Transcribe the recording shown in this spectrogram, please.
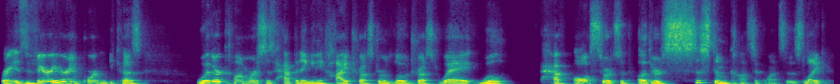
right? It's very, very important because whether commerce is happening in a high trust or low trust way will have all sorts of other system consequences like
